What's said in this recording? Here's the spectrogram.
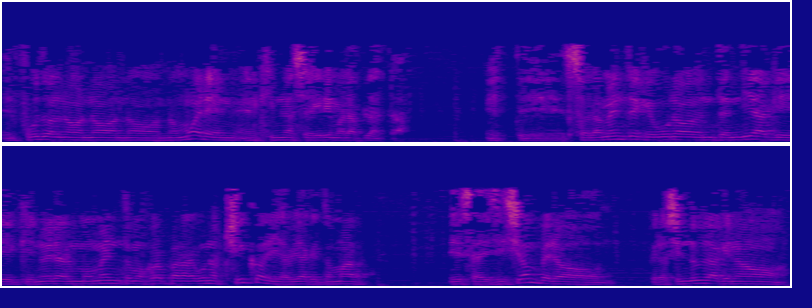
el fútbol no no no, no muere en, Gimnasia de Grima La Plata. Este, solamente que uno entendía que, que no era el momento mejor para algunos chicos y había que tomar esa decisión, pero pero sin duda que no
